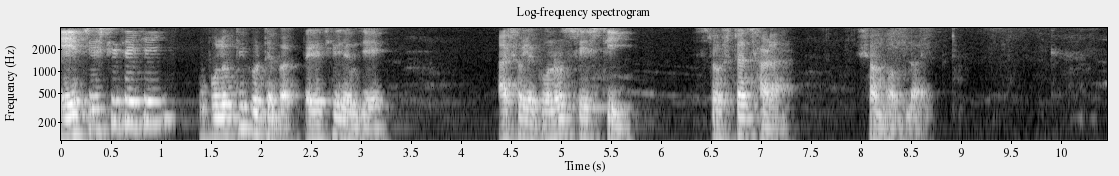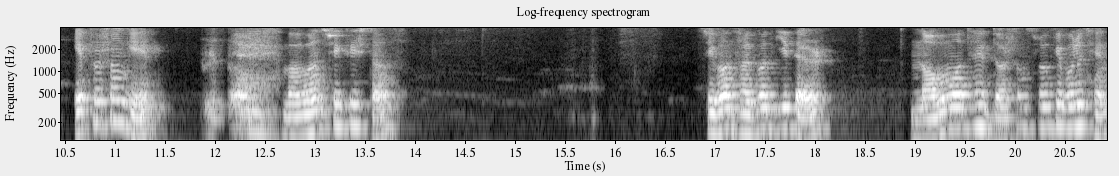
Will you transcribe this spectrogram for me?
এই সৃষ্টি থেকেই উপলব্ধি করতে পেরেছিলেন যে আসলে কোনো সৃষ্টি স্রষ্টা ছাড়া সম্ভব নয়। এ প্রসঙ্গে ভগবান শ্রীকৃষ্ণ শ্রীমৎ ভগবদ গীতার নবম অধ্যায়ের দশম শ্লোকে বলেছেন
